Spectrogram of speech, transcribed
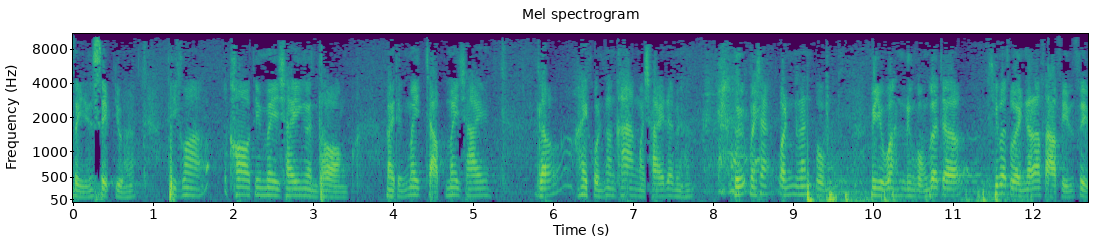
ศีลสิบอยู่ฮะที่ว่าข้อที่ไม่ใช้เงินทอง หมายถึงไม่จับไม่ใช้ แล้วให้คนข้างๆมาใช้ได้ไหมครับคือไม่ใช่วันนั้นผมมีอยู่วันหนึ่งผมก็จะคิดว่าตัวเองจะรักษาศีลสิบ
